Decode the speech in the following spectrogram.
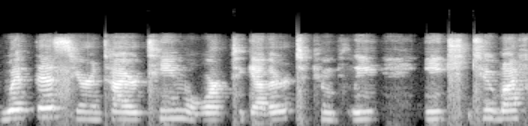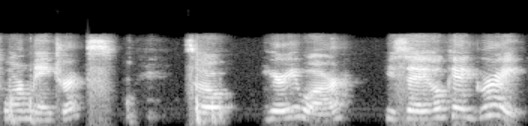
with this, your entire team will work together to complete each 2 by 4 matrix. So here you are. You say, okay, great.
